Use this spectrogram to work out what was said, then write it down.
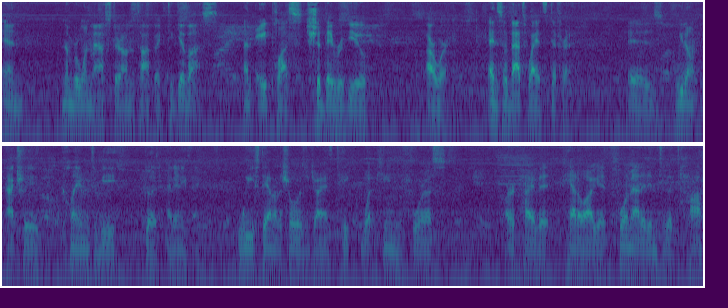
and number one master on the topic to give us an A plus should they review our work. And so that's why it's different. Is we don't actually claim to be good at anything. We stand on the shoulders of giants, take what came before us, archive it, catalog it, format it into the top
